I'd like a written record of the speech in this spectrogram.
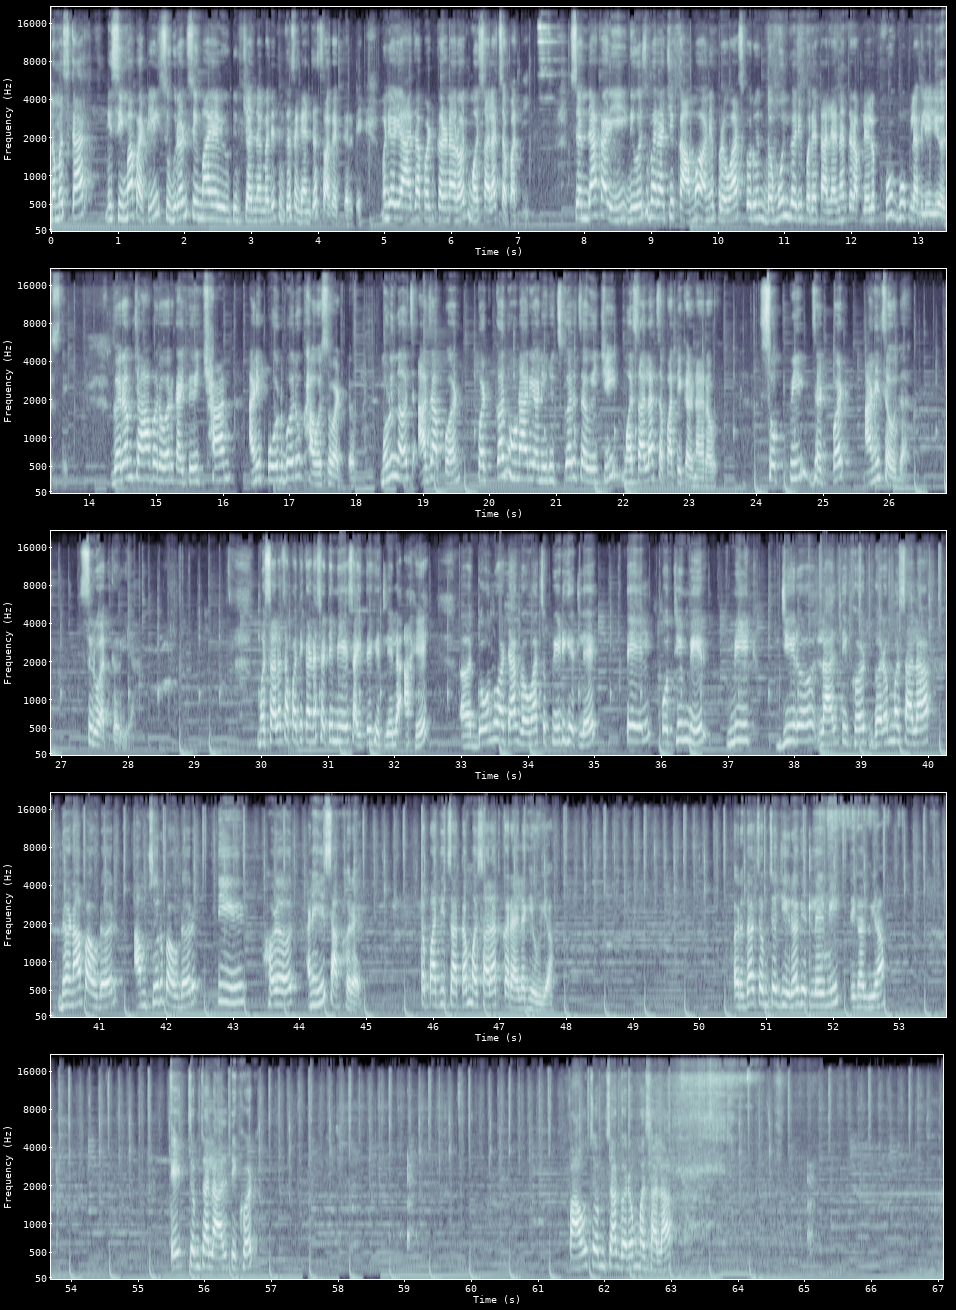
नमस्कार मी सीमा पाटील सुगरण सीमा या युट्यूब चॅनलमध्ये तुमचं सगळ्यांचं स्वागत करते. म्हणजे आज आपण करणार आहोत मसाला चपाती. संध्याकाळी दिवसभराची कामं आणि प्रवास करून दमून घरी परत आल्यानंतर आपल्याला खूप भूक लागलेली असते. गरम चहाबरोबर काहीतरी छान आणि पोटभरू खावंसं वाटतं. म्हणूनच आज आपण पटकन होणारी आणि रुचकर चवीची मसाला चपाती करणार आहोत. सोपी झटपट आणि चवदार. सुरुवात करूया. मसाला चपाती करण्यासाठी मी हे साहित्य घेतलेलं आहे. दोन वाट्या गव्हाचं पीठ घेतले तेल कोथिंबीर मीठ जिरं लाल तिखट गरम मसाला धणा पावडर आमचूर पावडर तीळ हळद आणि ही साखर आहे. चपातीचा आता मसालाच करायला घेऊया. अर्धा चमचा जिरं घेतलंय मी ते घालूया. एक चमचा लाल तिखट पाव चमचा गरम मसाला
